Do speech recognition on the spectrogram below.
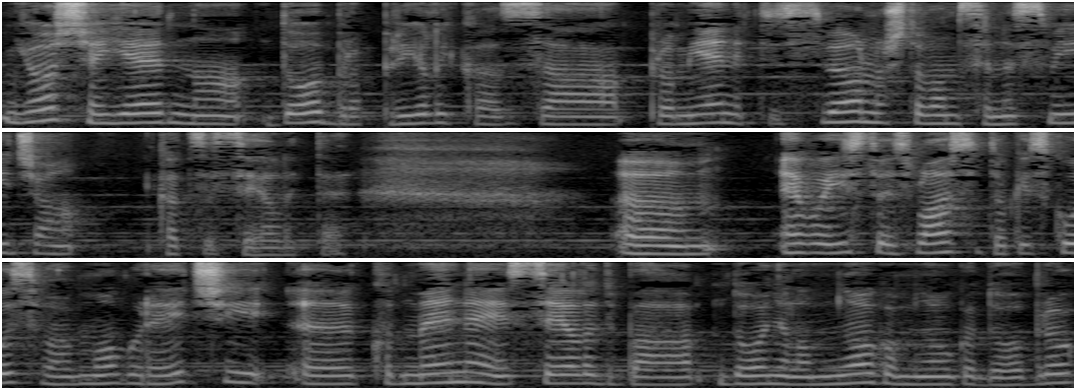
još je jedna dobra prilika za promijeniti sve ono što vam se ne sviđa kad se selite. Evo isto iz vlastitog iskustva mogu reći, e, kod mene je selitba donijela mnogo, mnogo dobro,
